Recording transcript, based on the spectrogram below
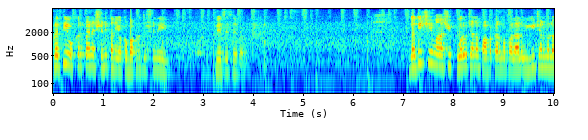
ప్రతి ఒక్కరిపైన శని తన యొక్క వక్ర దృష్టిని వేసేసేవారు దదీచి మహర్షి పూర్వజన్మ పాపకర్మ ఫలాలు ఈ జన్మలో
